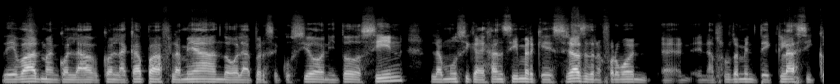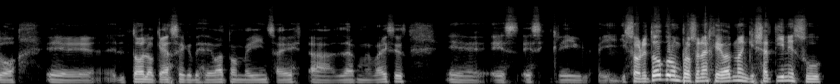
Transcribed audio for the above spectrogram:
de Batman con la, con la capa flameando la persecución y todo, sin la música de Hans Zimmer, que ya se transformó en, absolutamente clásico, eh, todo lo que hace desde Batman Begins a, a Dark Knight Rises, eh, es, increíble. Y, sobre todo con un personaje de Batman que ya tiene su,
